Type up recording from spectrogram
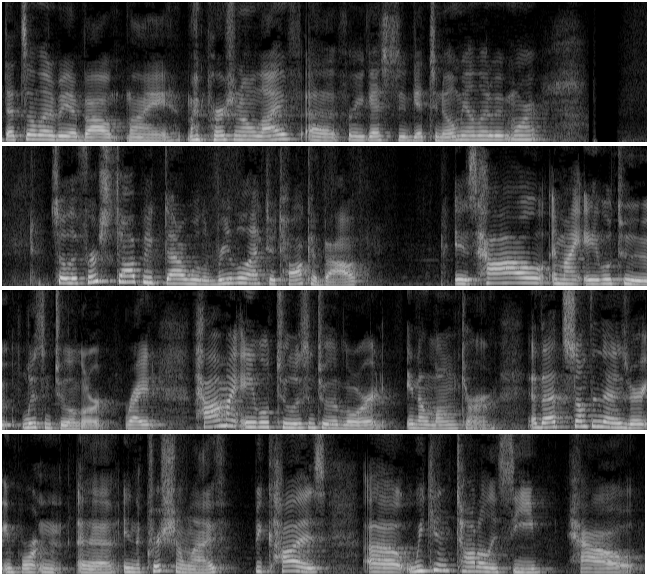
that's a little bit about my my personal life uh, for you guys to get to know me a little bit more. So the first topic that I would really like to talk about is how am I able to listen to the Lord, right? How am I able to listen to the Lord in a long term? And that's something that is very important uh, in the Christian life because uh, we can totally see how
